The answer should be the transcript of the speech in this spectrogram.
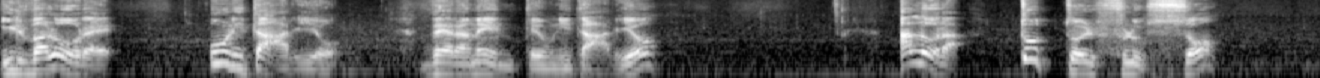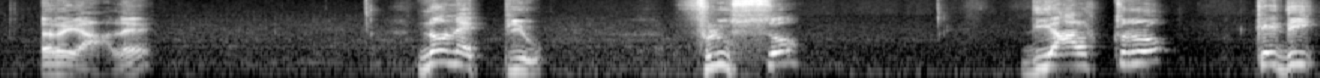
il valore unitario, veramente unitario, allora tutto il flusso reale non è più flusso di altro che di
